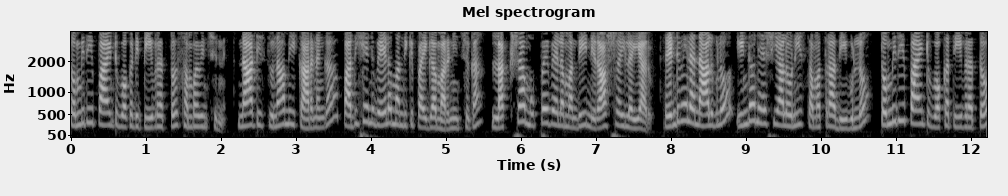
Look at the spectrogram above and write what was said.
తొమ్మిది పాయింట్ ఒకటి తీవ్రతతో సంభవించింది. నాటి సునామీ కారణంగా పదిహేను వేల మందికి పైగా మరణించగా లక్షా ముప్పై వేల మంది నిరాశ్రయులయ్యారు. రెండు వేల నాలుగులో ఇండోనేషియాలోని సమత్రా దీవుల్లో తొమ్మిది పాయింట్ ఒక తీవ్రతతో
